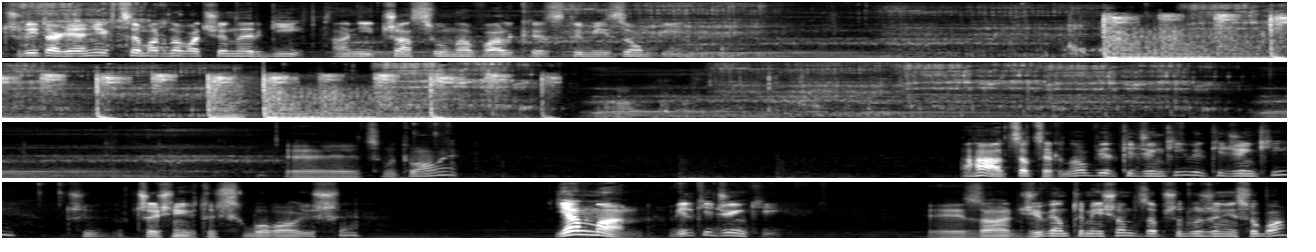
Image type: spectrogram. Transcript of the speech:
Czyli tak, ja nie chcę marnować energii ani czasu na walkę z tymi zombie. Co my tu mamy? Aha, Cacer, no wielkie dzięki, wielkie dzięki. Czy wcześniej ktoś subował jeszcze? Janman, wielkie dzięki. E, Za dziewiąty miesiąc, za przedłużenie suba.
